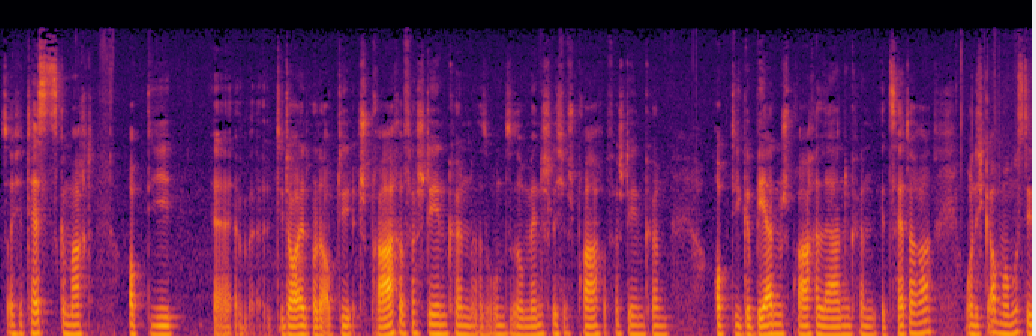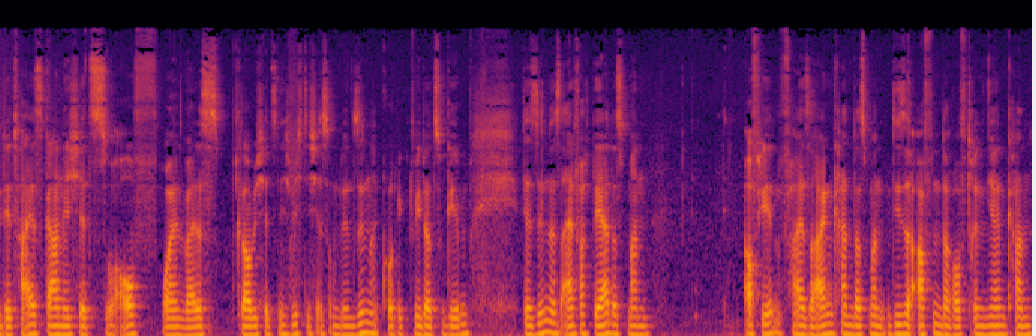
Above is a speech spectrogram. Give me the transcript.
solche Tests gemacht ob die äh, die Deut oder ob die Sprache verstehen können, also unsere menschliche Sprache verstehen können, ob die Gebärdensprache lernen können, etc. Und ich glaube, man muss die Details gar nicht jetzt so aufrollen, weil das, glaube ich, jetzt nicht wichtig ist, um den Sinn korrekt wiederzugeben. Der Sinn ist einfach der, dass man auf jeden Fall sagen kann, dass man diese Affen darauf trainieren kann,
